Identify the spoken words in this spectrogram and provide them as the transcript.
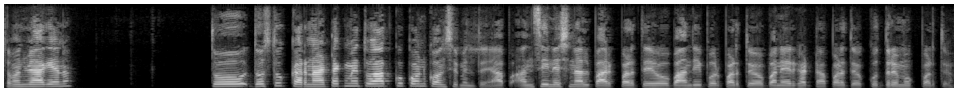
समझ में आ गया ना? तो दोस्तों, कर्नाटक में तो आपको कौन कौन से मिलते हैं? आप अंसी नेशनल पार्क पढ़ते हो बांदीपुर पढ़ते हो बनेरघट्टा पढ़ते हो कुद्रेमुख पढ़ते हो।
